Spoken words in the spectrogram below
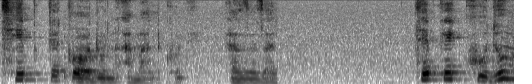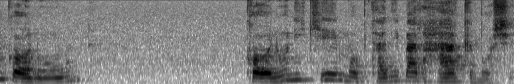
طبق قانون عمل کنه از نظر طبق کدوم قانون؟ قانونی که مبتنی بر حق باشه.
